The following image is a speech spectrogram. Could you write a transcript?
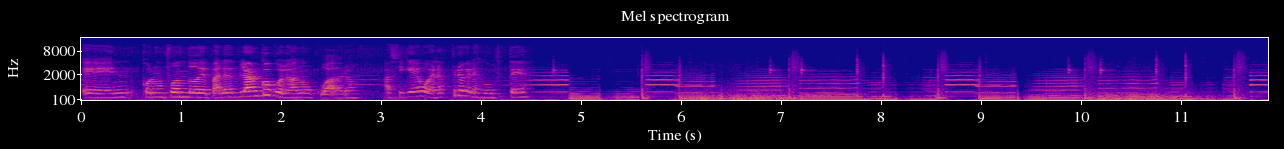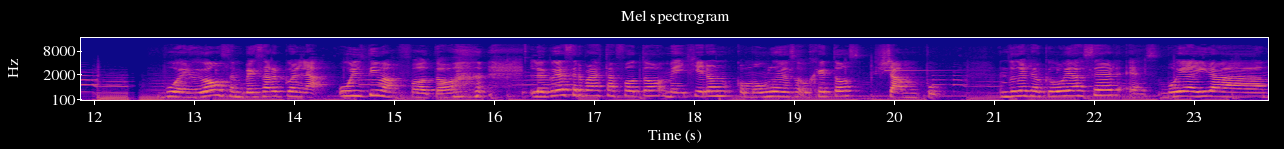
eh, con un fondo de pared blanco colgando un cuadro. Así que bueno, espero que les guste. Bueno, y vamos a empezar con la última foto. lo que voy a hacer para esta foto me dijeron como uno de los objetos shampoo. Entonces lo que voy a hacer es, voy a ir a,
